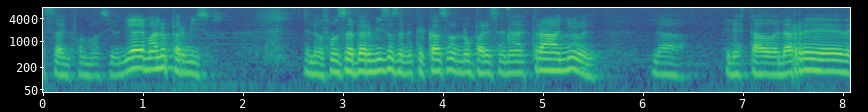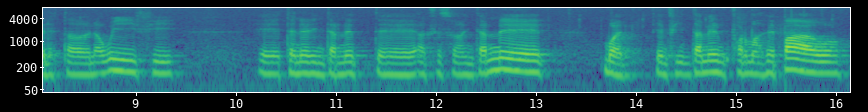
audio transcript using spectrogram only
esa información. Y además los permisos. De los 11 permisos, en este caso no parece nada extraño, el, estado de la red, el estado de la wifi, eh, tener internet, eh, acceso a internet, bueno, en fin, también formas de pago,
